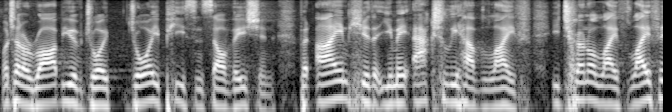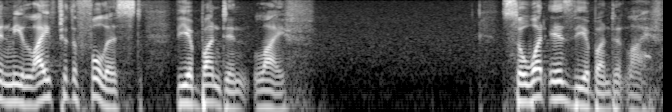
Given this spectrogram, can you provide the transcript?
will try to rob you of joy, joy, peace, and salvation. But I am here that you may actually have life, eternal life, life in me, life to the fullest, the abundant life. So, what is the abundant life?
